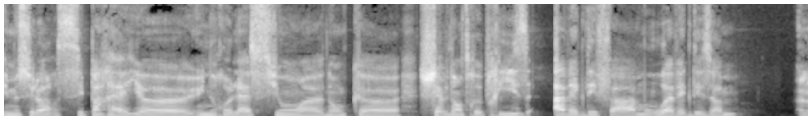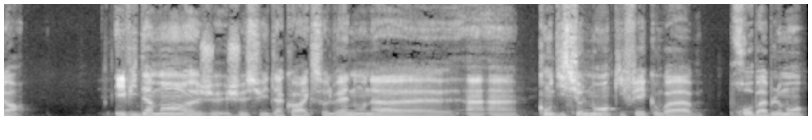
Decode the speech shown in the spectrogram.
Et Monsieur Laure, c'est pareil, une relation donc chef d'entreprise avec des femmes ou avec des hommes Alors, évidemment, euh, je, je suis d'accord avec Solven. On a euh, un, un, conditionnement qui fait qu'on va probablement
